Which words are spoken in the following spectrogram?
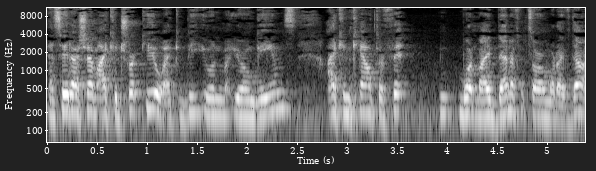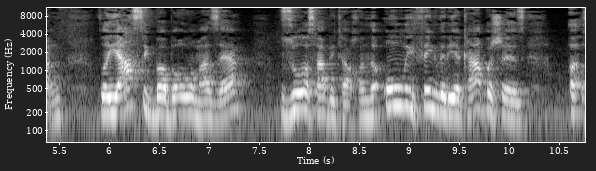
and say to Hashem, I can trick you, I can beat you in your own games, I can counterfeit what my benefits are and what I've done. The only thing that he accomplishes uh,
